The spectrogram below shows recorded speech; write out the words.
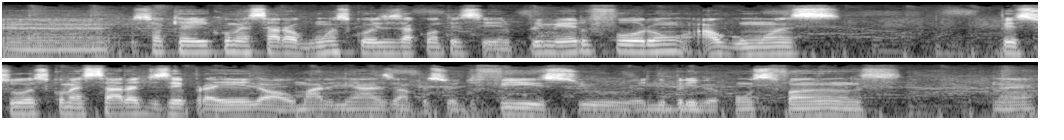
É, só que aí começaram algumas coisas a acontecer. Primeiro foram algumas pessoas começaram a dizer pra ele, ó, o Mário Linhares é uma pessoa difícil, ele briga com os fãs, né?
